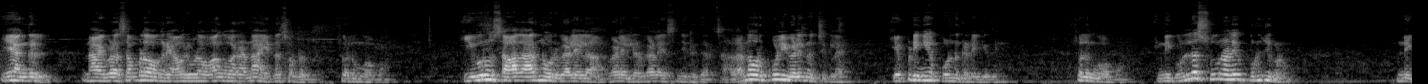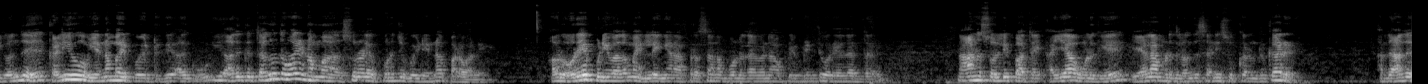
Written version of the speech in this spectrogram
ஏன் அங்கிள் நான் இவ்வளோ சம்பளம் வாங்குறேன். அவர் இவ்வளோ வாங்குவாரான்னா என்ன சொல்கிறது சொல்லுங்க அம்மா இவரும் சாதாரண ஒரு வேலையில் வேலையில் வேலையை செஞ்சுட்டு இருக்காரு சாதாரண ஒரு கூலி வேலைன்னு வச்சுக்கல எப்படிங்க பொண்ணு கிடைக்குது? சொல்லுங்க பார்ப்போம் இன்றைக்கி உள்ள சூழ்நிலையை புரிஞ்சுக்கணும். இன்றைக்கி வந்து கலியுகம் என்ன மாதிரி போயிட்டுருக்கு? அதுக்கு அதுக்கு தகுந்த மாதிரி நம்ம சூழ்நிலையை புரிஞ்சு போயிட்டீங்கன்னா பரவாயில்லைங்க. அவர் ஒரே பிடிவாதமாக இல்லைங்க. நான் பிரசான பொண்ணு தான் வேணும் அப்படி இப்படின்ட்டு ஒரு இதாக இருந்தார். நானும் சொல்லி பார்த்தேன் ஐயா உங்களுக்கு ஏழாம் இடத்துல வந்து சனி சுக்கரன் இருக்காரு. அதாவது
